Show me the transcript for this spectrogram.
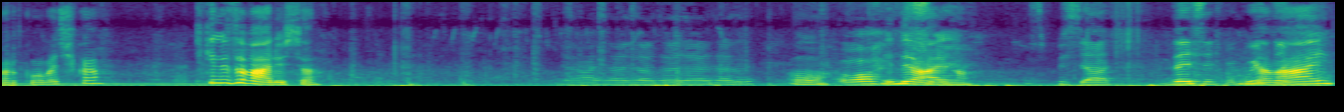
Парковочка. Тільки не завалюйся. О, О, ідеально. 50. 10 попиток. Давай.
